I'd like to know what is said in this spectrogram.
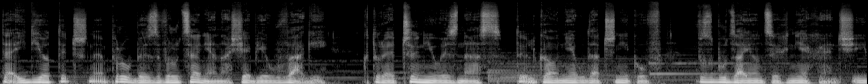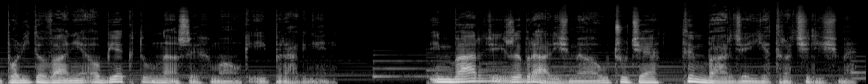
Te idiotyczne próby zwrócenia na siebie uwagi, które czyniły z nas tylko nieudaczników wzbudzających niechęć i politowanie obiektu naszych mąk i pragnień. Im bardziej żebraliśmy o uczucie, tym bardziej je traciliśmy.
